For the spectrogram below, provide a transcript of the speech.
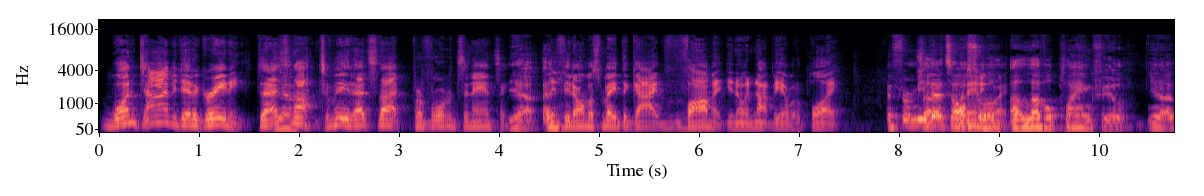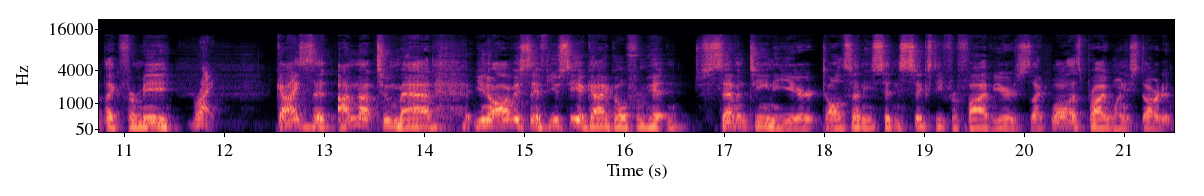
One time he did a greenie. That's Yeah. not to me. That's not performance enhancing. Yeah, and- if it almost made the guy vomit, you know, and not be able to play. For me, So, that's also anyway. a, a level playing field. You know, like for me, Right. guys that I'm not too mad. You know, obviously, if you see a guy go from hitting 17 a year to all of a sudden he's sitting 60 for five years, it's like, well, that's probably when he started.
